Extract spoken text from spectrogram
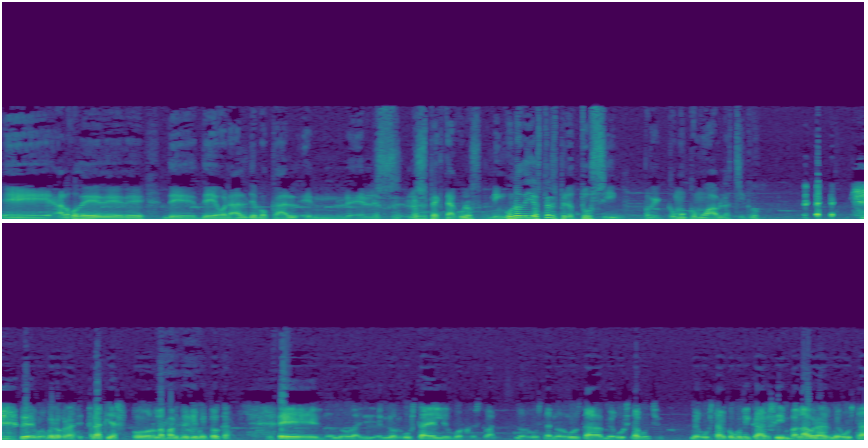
eh, algo de, oral, de vocal en, los, los espectáculos? Ninguno de ellos tres, pero tú sí, porque ¿cómo, cómo hablas, chico? Bueno, gracias, por la parte que me toca. No, nos gusta el humor gestual, nos gusta, nos gusta, me gusta mucho. Me gusta comunicar sin palabras, me gusta,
